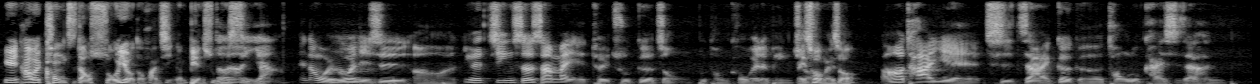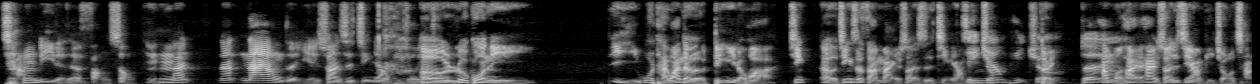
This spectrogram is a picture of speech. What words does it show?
因为它会控制到所有的环境跟变数都是一样。欸、那我有个问题是，嗯、呃，因为金色山脉也推出各种不同口味的品酒，没错没错。然后它也是在各个通路开始在很强力的在放送。嗯哼，那那那样的也算是精酿啤酒。呃，如果你以台湾的定义的话，金呃金色山脉也算是精酿啤酒。精酿啤酒，对。对，他们它它也算是精酿啤酒厂，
